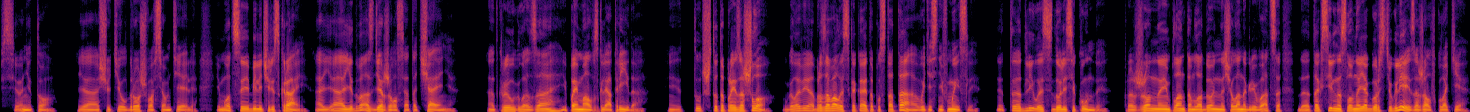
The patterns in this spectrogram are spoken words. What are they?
Все не то. Я ощутил дрожь во всем теле. Эмоции били через край, а я едва сдерживался от отчаяния. Открыл глаза и поймал взгляд Рида. И Тут что-то произошло. В голове образовалась какая-то пустота, вытеснив мысли. Это длилось доли секунды. Прожженная имплантом ладонь начала нагреваться, да так сильно, словно я горсть углей зажал в кулаке.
